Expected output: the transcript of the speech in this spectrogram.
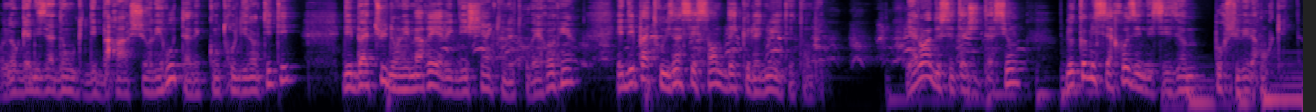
On organisa donc des barrages sur les routes avec contrôle d'identité, des battues dans les marais avec des chiens qui ne trouvèrent rien, et des patrouilles incessantes dès que la nuit était tombée. Bien loin de cette agitation, le commissaire Rosen et ses hommes poursuivaient leur enquête.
